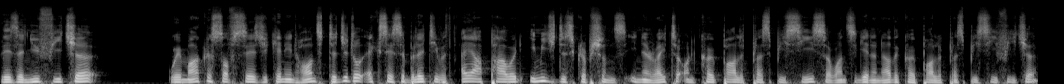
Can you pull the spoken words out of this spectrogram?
There's a new feature where Microsoft says you can enhance digital accessibility with AI powered image descriptions in Narrator on Copilot Plus PC. So, once again, another Copilot Plus PC feature.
